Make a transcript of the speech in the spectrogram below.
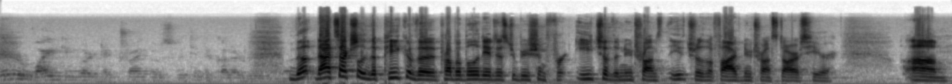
Little white inverted triangles within the color. The, that's actually the peak of the probability distribution for each of the neutrons, each of the five neutron stars here. Um,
